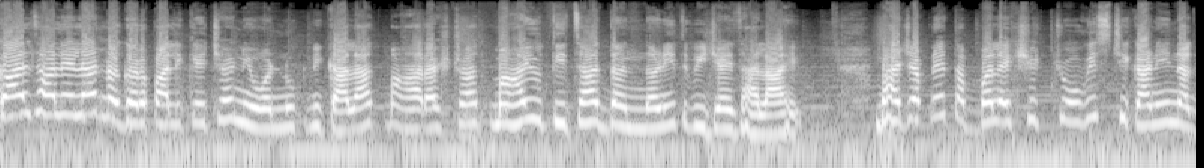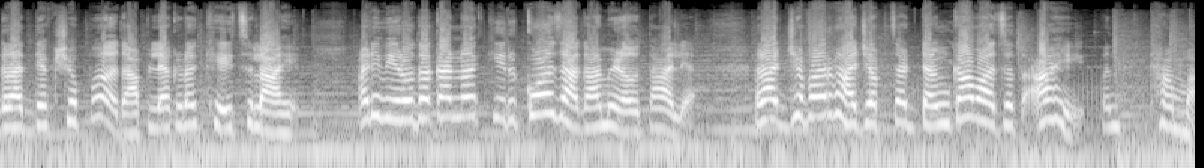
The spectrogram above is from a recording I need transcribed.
काल झालेल्या नगरपालिकेच्या निवडणूक निकालात महाराष्ट्रात महायुतीचा दणदणीत विजय झाला आहे. भाजपने तब्बल एकशे चोवीस ठिकाणी नगराध्यक्ष पद आपल्याकडे खेचलं आहे आणि विरोधकांना किरकोळ जागा मिळवता आल्या. राज्यभर भाजपचा डंका वाजत आहे पण थांबा.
